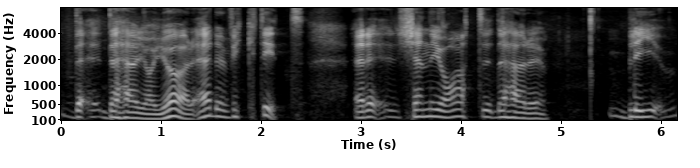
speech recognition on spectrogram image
det, det här jag gör, är det viktigt? Är det, känner jag att det här blir,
